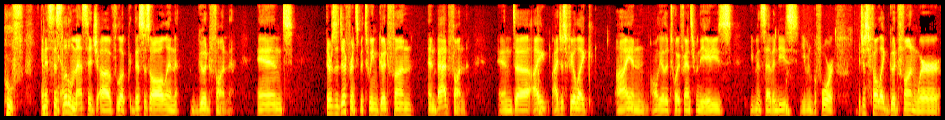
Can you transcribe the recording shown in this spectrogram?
Poof. And it's this yeah. little message of look, this is all in good fun. And there's a difference between good fun and bad fun. And uh, I I just feel like I and all the other toy fans from the 80s even 70s, even before. It just felt like good fun where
